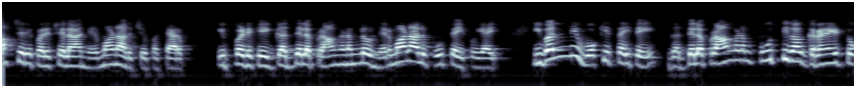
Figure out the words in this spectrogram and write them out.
ఆశ్చర్యపరిచేలా నిర్మాణాలు చేపట్టారు. ఇప్పటికే గద్దెల ప్రాంగణంలో నిర్మాణాలు పూర్తయిపోయాయి. ఇవన్నీ ఒకెత్తైతే గద్దెల ప్రాంగణం పూర్తిగా గ్రనైట్తో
